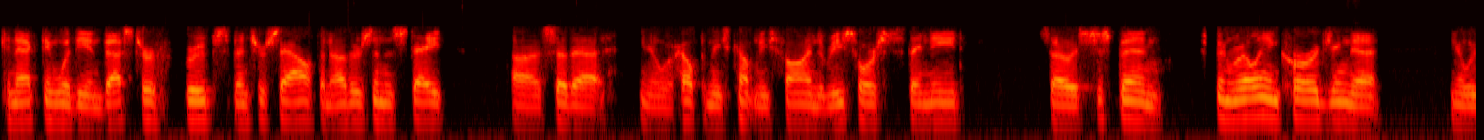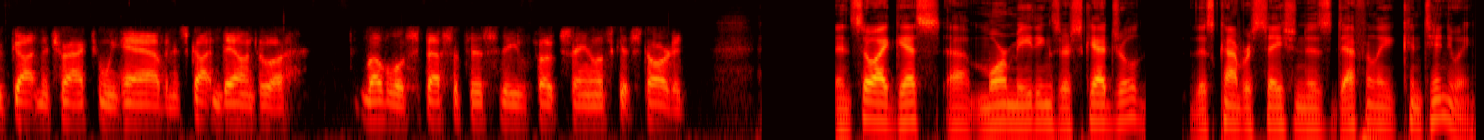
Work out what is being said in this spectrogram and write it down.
connecting with the investor groups, Venture South, and others in the state uh, so that you know we're helping these companies find the resources they need. So it's just been it's been really encouraging that you know we've gotten the traction we have, and it's gotten down to a level of specificity of folks saying, "Let's get started." And so I guess uh, more meetings are scheduled. This conversation is definitely continuing.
